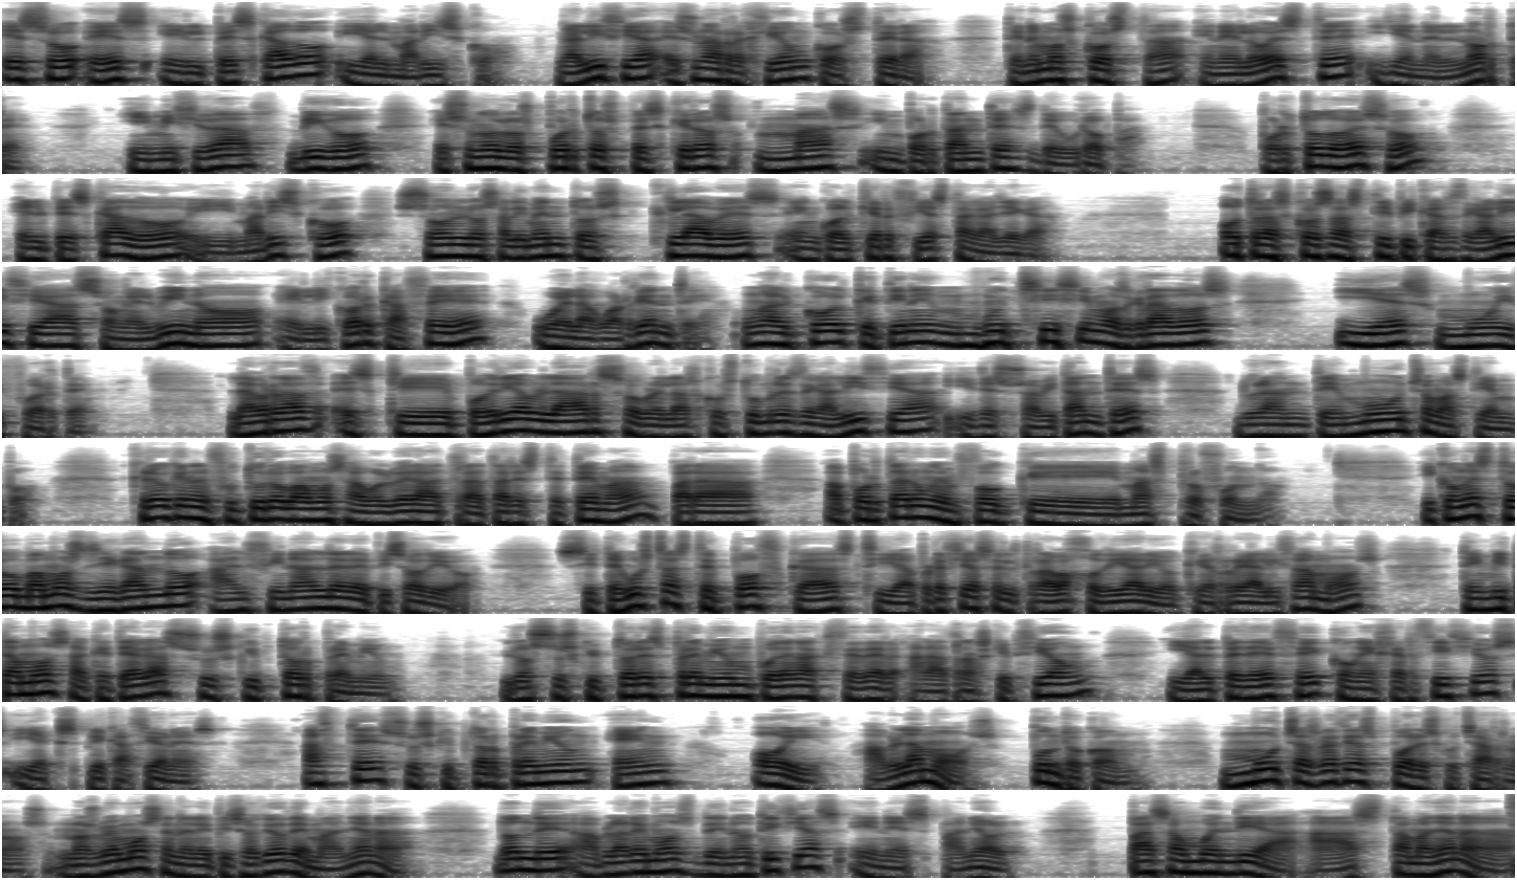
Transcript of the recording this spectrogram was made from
Eso es el pescado y el marisco. Galicia es una región costera. Tenemos costa en el oeste y en el norte. Y mi ciudad, Vigo, es uno de los puertos pesqueros más importantes de Europa. Por todo eso, el pescado y marisco son los alimentos claves en cualquier fiesta gallega. Otras cosas típicas de Galicia son el vino, el licor café o el aguardiente, un alcohol que tiene muchísimos grados y es muy fuerte. La verdad es que podría hablar sobre las costumbres de Galicia y de sus habitantes durante mucho más tiempo. Creo que en el futuro vamos a volver a tratar este tema para aportar un enfoque más profundo. Y con esto vamos llegando al final del episodio. Si te gusta este podcast y aprecias el trabajo diario que realizamos, te invitamos a que te hagas suscriptor premium. Los suscriptores premium pueden acceder a la transcripción y al PDF con ejercicios y explicaciones. Hazte suscriptor premium en hoyhablamos.com. Muchas gracias por escucharnos. Nos vemos en el episodio de mañana, donde hablaremos de noticias en español. Pasa un buen día. Hasta mañana.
